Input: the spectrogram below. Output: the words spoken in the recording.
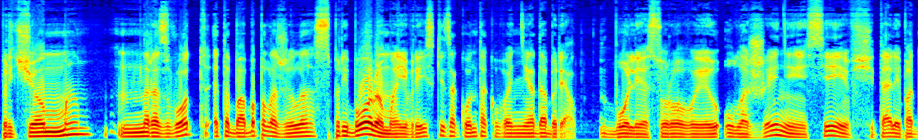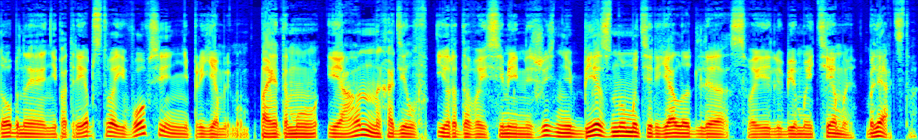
Причем на развод эта баба положила с прибором, а еврейский закон такого не одобрял. Более суровые уложения сеев считали подобное непотребство и вовсе неприемлемым. Поэтому Иоанн находил в иродовой семейной жизни бездну материала для своей любимой темы – блядства.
